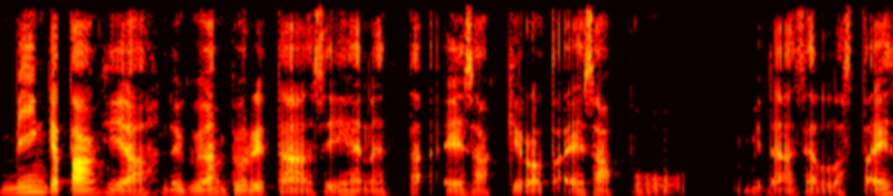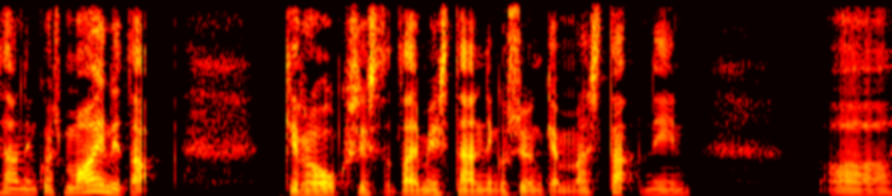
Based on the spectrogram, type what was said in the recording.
minkä takia nykyään pyritään siihen, että ei saa kirota, ei saa puhua mitään sellaista, ei saa niin edes mainita kirouksista tai mistään niin synkemmästä, niin uh,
